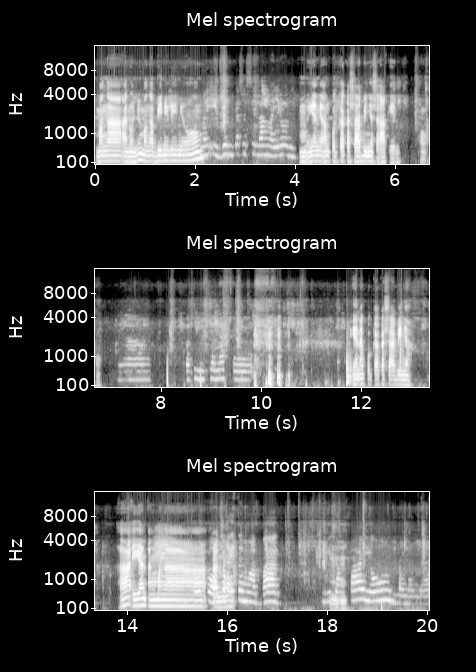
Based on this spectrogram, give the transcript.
mga, ano nyo, mga binili nyo. May event kasi sila ngayon. Mm, Yan nga ang pagkakasabi niya sa akin. Oo. Kaya pasensya na po. Yan ang pagkakasabi niya. Ah, iyan ang mga Opo. Ano. saka itong mga bag. Yung isang Mhm. payong. Dinala niya.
